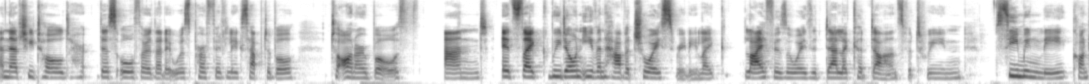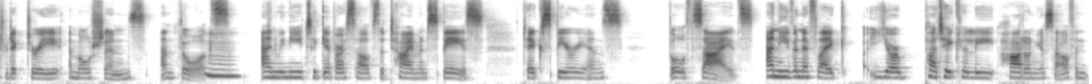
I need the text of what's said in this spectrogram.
And that she told her, this author that it was perfectly acceptable to honor both. And it's like we don't even have a choice, really. Like life is always a delicate dance between seemingly contradictory emotions and thoughts. Mm. And we need to give ourselves the time and space to experience both sides and even if like you're particularly hard on yourself and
